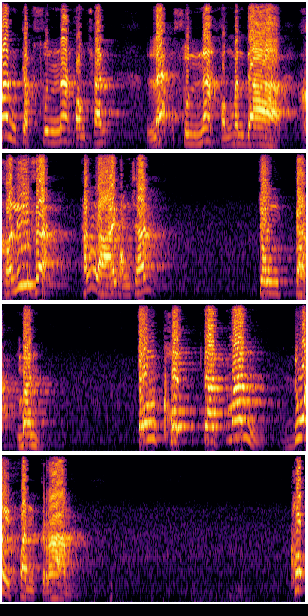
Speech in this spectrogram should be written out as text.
มั่นกับสุนนะของฉัน และสุนนะของบรรดาคลีฟะทั้งหลายของฉัน จงกัดมัน จงขดกัดมันด้วยฟันกรามขบ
